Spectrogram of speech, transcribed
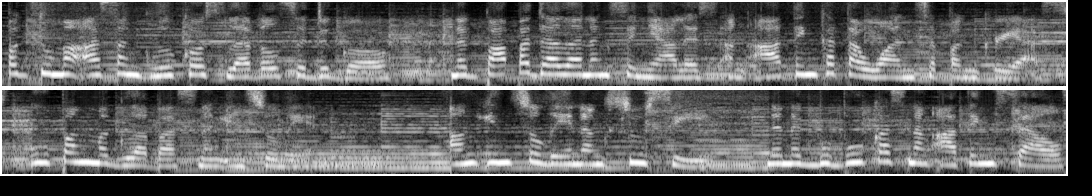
Kapag tumaas ang glucose level sa dugo, nagpapadala ng senyales ang ating katawan sa pancreas upang maglabas ng insulin. Ang insulin ang susi na nagbubukas ng ating cells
